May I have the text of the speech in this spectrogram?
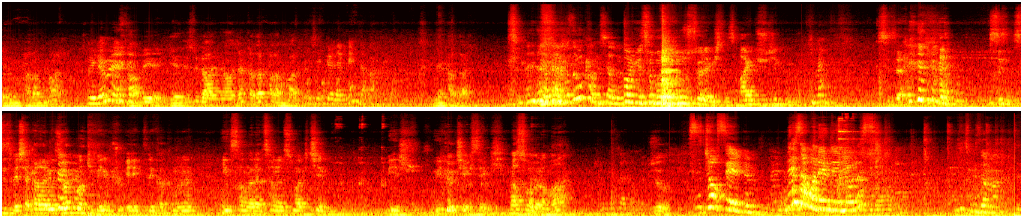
Benim param var. Öyle mi? Tabii yedi sülaleni alacak kadar param var. Teşekkür ederim. Benim de var. Ne kadar? Paramızı mı konuşalım? Son YouTuber olduğunuzu söylemiştiniz. Ay düşecek mi? Kime? Size. siz, siz ve şakalarınız yok mu? Benim şu elektrik akımını insanlara tanıtmak için bir video çeksek nasıl olur ama? Güzel olur. Güzel olur. Sizi çok sevdim. Ne zaman evleniyoruz? Hiçbir zaman. Siz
